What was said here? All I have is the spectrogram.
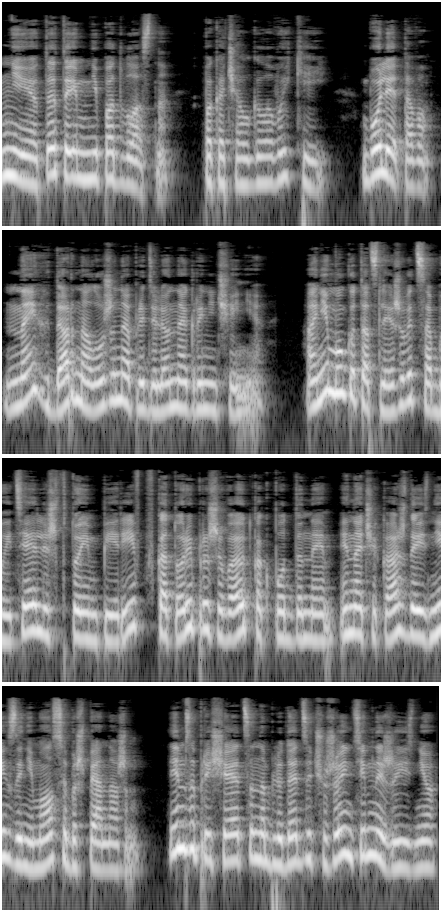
«Нет, это им не подвластно», – покачал головой Кей. «Более того, на их дар наложены определенные ограничения. Они могут отслеживать события лишь в той империи, в которой проживают как подданные, иначе каждый из них занимался бы шпионажем. Им запрещается наблюдать за чужой интимной жизнью,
